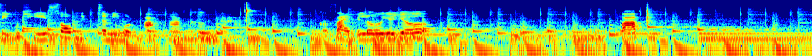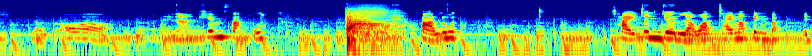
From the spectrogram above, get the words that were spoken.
สีพีชส้มเนี่ยจะมีบทบาทมากขึ้นนะคะ ก็ใส่ไปเลยเยอะๆ ปั๊บ แล้วก็ไหนนะเข้มสังอุ้ยฝาลูดใช้จนเยินแล้วอะใช้มาเป็นแบบเป็น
